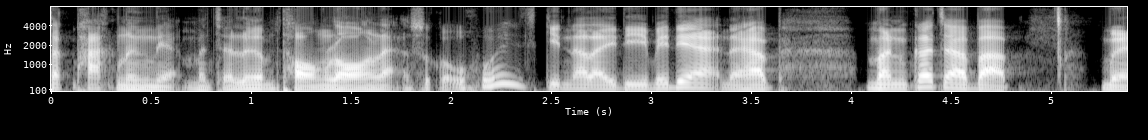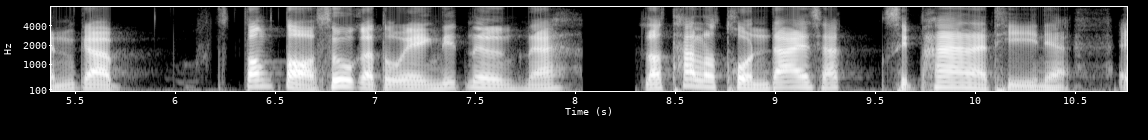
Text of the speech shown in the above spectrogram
สักพักหนึ่งเนี่ยมันจะเริ่มท้องร้องแล้วสุกโอ้ยกินอะไรดีไหมเนี่ยนะครับ มันก็จะแบบเหมือนกับต้องต่อสู้กับตัวเองนิดนึงนะ แล้วถ้าเราทนได้สัก 15 นาทีเนี่ยไอ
